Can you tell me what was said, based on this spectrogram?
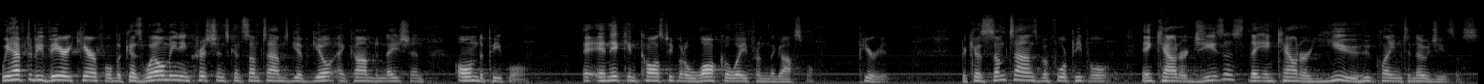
We have to be very careful because well meaning Christians can sometimes give guilt and condemnation on onto people, and it can cause people to walk away from the gospel, period. Because sometimes before people encounter Jesus, they encounter you who claim to know Jesus.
